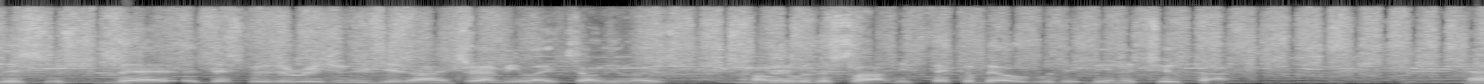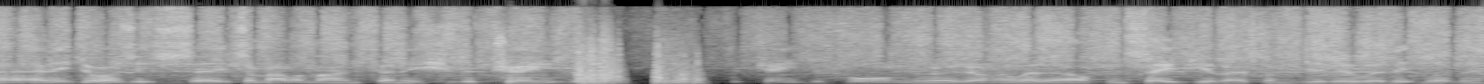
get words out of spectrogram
This was there. This was originally designed to emulate cellulose, only with a slightly thicker build, with it being a two-pack. Uh, and it does. It's uh, it's a melamine finish. They've changed the they've changed the formula. I don't know whether health and safety have had something to do with it, but they're,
